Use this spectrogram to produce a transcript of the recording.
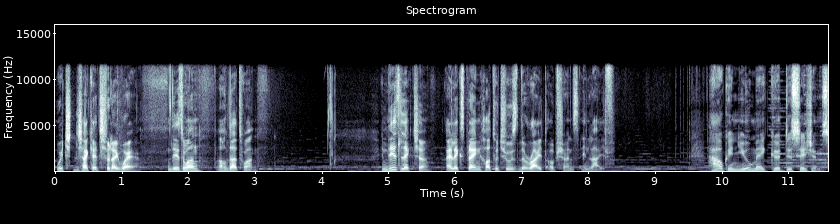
Which jacket should I wear? This one or that one? In this lecture, I'll explain how to choose the right options in life. How can you make good decisions?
